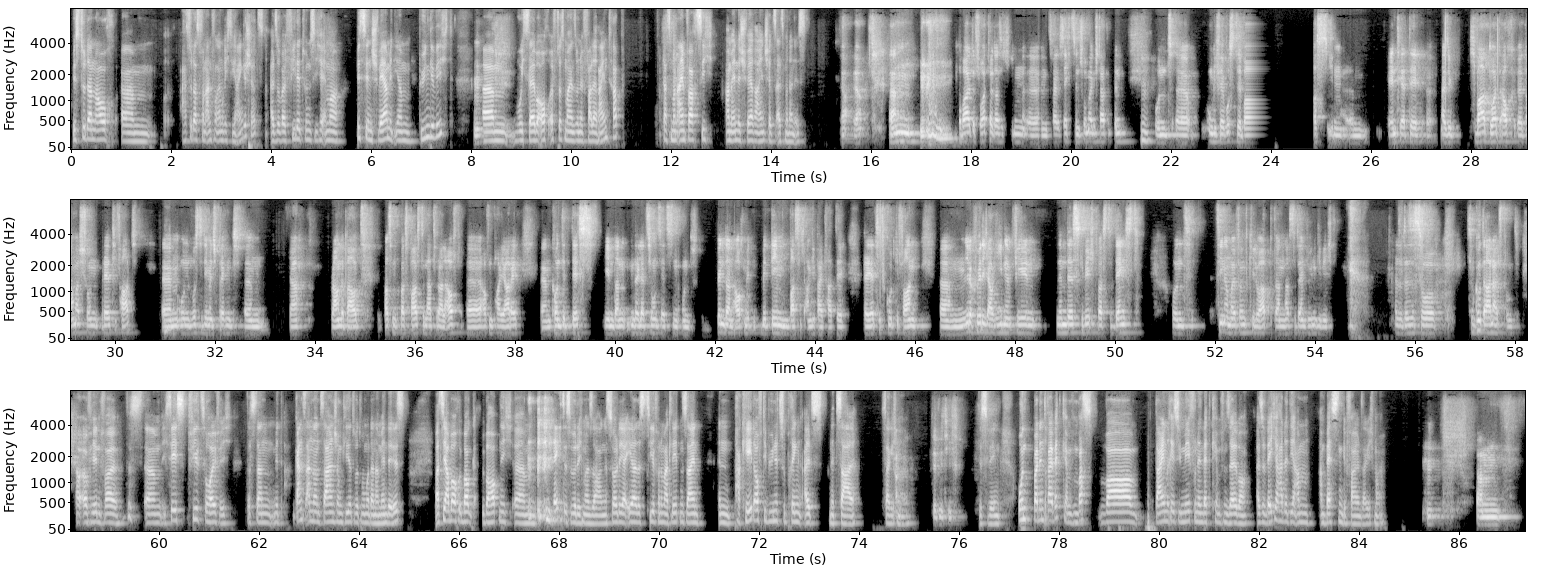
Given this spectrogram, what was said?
Bist du dann auch, ähm, hast du das von Anfang an richtig eingeschätzt? Also, weil viele tun sich ja immer ein bisschen schwer mit ihrem Bühnengewicht, mhm. ähm, wo ich selber auch öfters mal in so eine Falle reintapp, dass man einfach sich am Ende schwerer einschätzt, als man dann ist. Ja, ja. Ähm, da war halt der Vorteil, dass ich in äh, 2016 schon mal gestartet bin hm. und äh, ungefähr wusste, was eben ähm, Endhärte, also ich war dort auch äh, damals schon relativ hart ähm, und wusste dementsprechend, ähm, ja, roundabout, was, was baust du natural auf, äh, auf ein paar Jahre, ähm, konnte das eben dann in Relation setzen und bin dann auch mit, mit dem, was ich angepeilt hatte, relativ gut gefahren. Ähm, jedoch würde ich auch jedem empfehlen, nimm das Gewicht, was du denkst und zieh nochmal fünf Kilo ab, dann hast du dein Bühnengewicht. Also das ist so, so ein guter Anhaltspunkt. Auf jeden Fall. Das, ähm, ich sehe es viel zu häufig, dass dann mit ganz anderen Zahlen jongliert wird, wo man dann am Ende ist. Was ja aber auch über, überhaupt nicht ähm, schlecht ist, würde ich mal sagen. Es sollte ja eher das Ziel von einem Athleten sein, ein Paket auf die Bühne zu bringen als eine Zahl, sage ich ja, mal. Definitiv. Deswegen. Und bei den drei Wettkämpfen, was war dein Resümee von den Wettkämpfen selber? Also welcher hatte dir am, am besten gefallen, sage ich mal? Mhm. Ähm,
